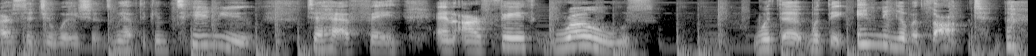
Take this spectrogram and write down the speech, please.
our situations. We have to continue to have faith, and our faith grows with the with the ending of a thought.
